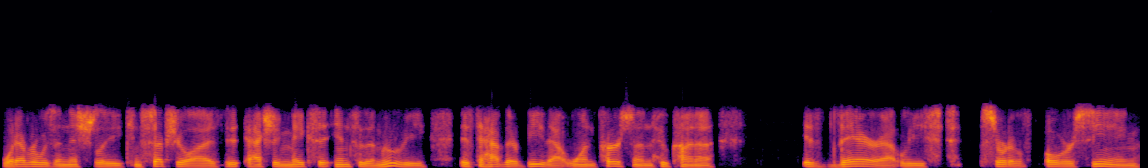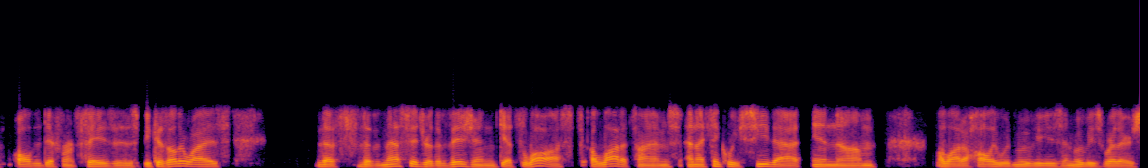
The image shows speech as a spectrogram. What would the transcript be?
whatever was initially conceptualized it actually makes it into the movie is to have there be that one person who kind of is there at least sort of overseeing all the different phases because otherwise the the message or the vision gets lost a lot of times. And i think we see that in um, a lot of Hollywood movies and movies where there's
